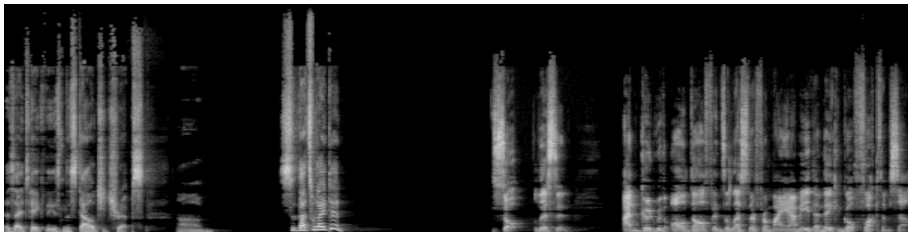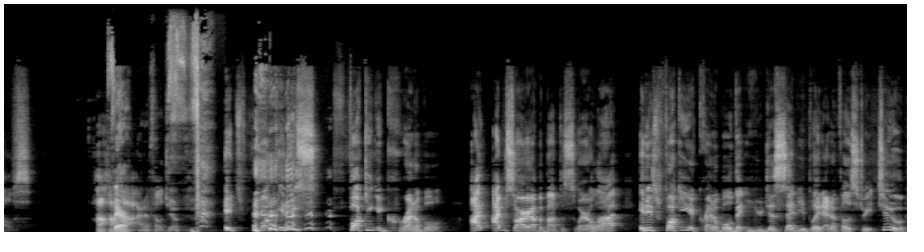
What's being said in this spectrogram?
as I take these nostalgia trips. Um, so that's what I did. So listen, I'm good with all Dolphins unless they're from Miami. Then they can go fuck themselves. Ha ha Fair. ha! NFL joke. It's it is fucking incredible. I I'm sorry I'm about to swear a lot. It is fucking incredible that you just said you played NFL Street 2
